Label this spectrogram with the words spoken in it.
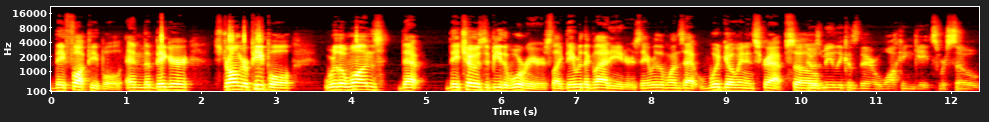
they fought people, and the bigger, stronger people were the ones that they chose to be the warriors. Like they were the gladiators. They were the ones that would go in and scrap. So it was mainly because their walking gaits were so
